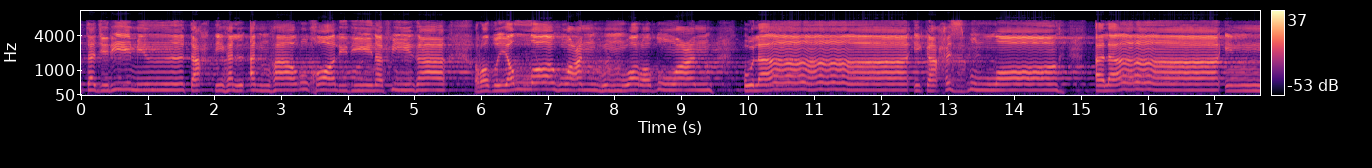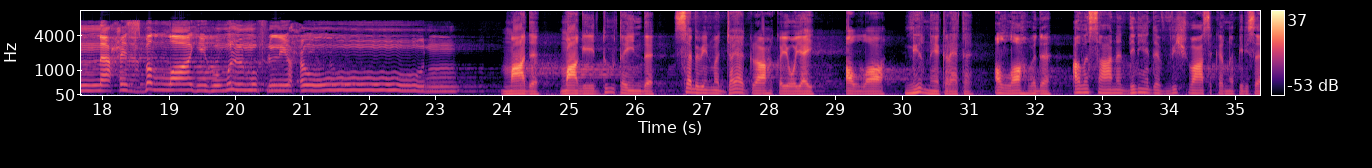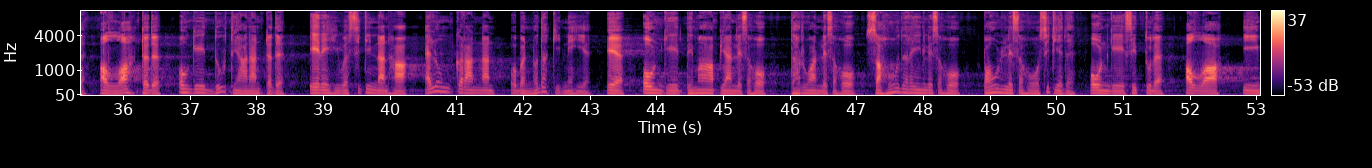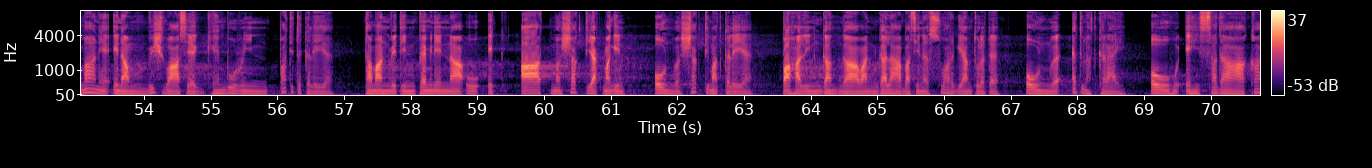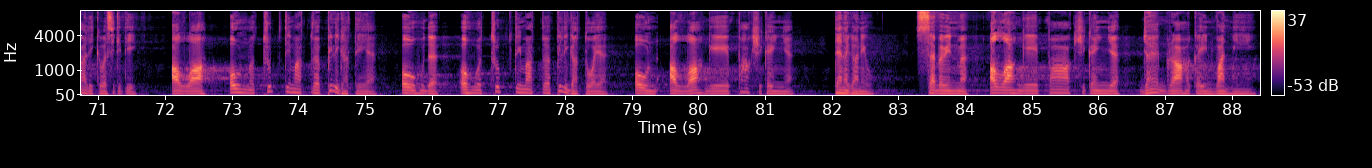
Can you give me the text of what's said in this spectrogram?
تجري من تحتها الأنهار خالدين فيها رضي الله عنهم ورضوا عنه أولئك حزب الله ألا إن حزب الله هم المفلحون මාද මාගේ දූතයින්ද සැබවින්ම ජයග්‍රාහකයෝ යැයි අල්له නිර්ණය කර ඇත. අල්له වද අවසාන දිනයද විශ්වාස කරන පිරිස අල්لهටද ඔහුගේ දූතයානන්ටද එරෙහිව සිටින්නන් හා ඇලුම් කරන්නන් ඔබ නොදකින්නෙහිය. එය ඔවුන්ගේ දෙමාපියන් ලෙස හෝ දරුවන් ලෙස හෝ සහෝදරයින් ලෙස හෝ පවුල් ලෙස හෝ සිටියද. ඔවුන්ගේ සිත් තුළ අල්له ඊමානය එනම් විශ්වාසය ගැම්බූරීන් පතිත කළේය. තමන් වෙතින් පැමිණෙන්න්නා වූ එක් ආත්ම ශක්තියක් මගින් ඔවුන්ව ශක්තිමත් කළේය. පහලින් ගංගාවන් ගලා බසින ස්වර්ගයන් තුළට ඔවුන්ව ඇතුළත් කරයි. ඔවුහු එහි සදාකාලිකව සිටිති. අල්له ඔවුන්ව තෘප්තිමත්ව පිළිගත්තේය. ඔවුහුද ඔහුව තෘප්තිමත්ව පිළිගත්තෝය. ඔවුන් අල්لهගේ පාක්ෂිකයින්ය. දැනගනිව්. සැබවින්ම අල්لهගේ පාක්ෂිකයින්ය ජයග්‍රාහකයින් වන්නේ.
